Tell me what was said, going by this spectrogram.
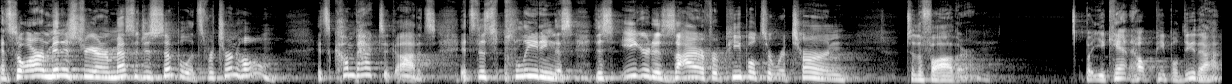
And so our ministry and our message is simple it's return home. It's come back to God. It's, it's this pleading, this, this eager desire for people to return to the Father. But you can't help people do that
